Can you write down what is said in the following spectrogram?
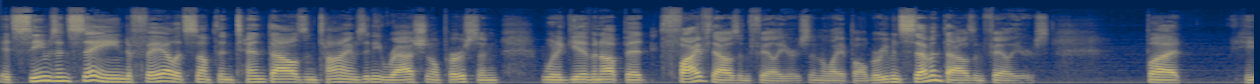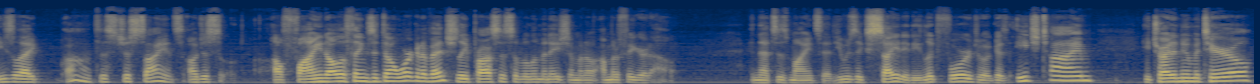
It seems insane to fail at something ten thousand times. Any rational person would have given up at five thousand failures in a light bulb, or even seven thousand failures. But he's like, "Oh, this is just science. I'll just I'll find all the things that don't work, and eventually, process of elimination. I'm gonna I'm gonna figure it out." and that's his mindset. He was excited. He looked forward to it because each time he tried a new material,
